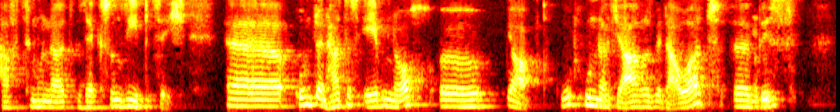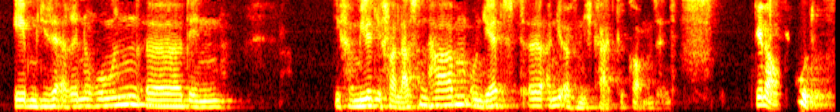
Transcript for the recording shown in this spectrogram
1876. Äh, und dann hat es eben noch äh, ja, gut 100 Jahre gedauert, äh, mhm. bis eben diese Erinnerungen äh, den die Familie verlassen haben und jetzt äh, an die Öffentlichkeit gekommen sind. Genau. Gut.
